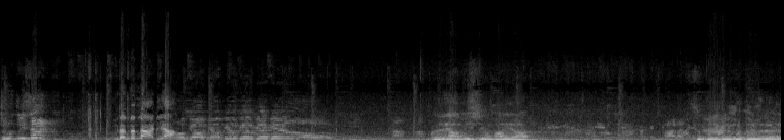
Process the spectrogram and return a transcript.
two, three, start. ഇതെന്താ അടിയാ. വളരെ ആവശ്യമായ വീട്ടിലിരിക്കുന്ന മുട്ടുകളിലാണ്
